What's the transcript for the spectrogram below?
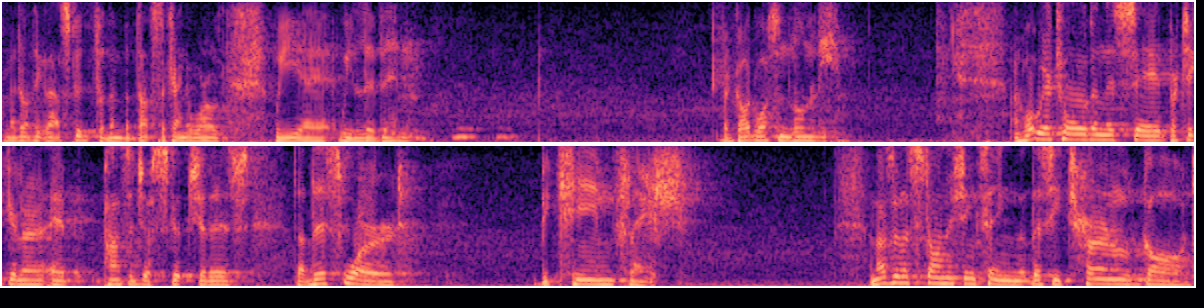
And I don't think that's good for them, but that's the kind of world we, uh, we live in. But God wasn't lonely. And what we're told in this uh, particular uh, passage of Scripture is that this Word became flesh. And that's an astonishing thing that this eternal God,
